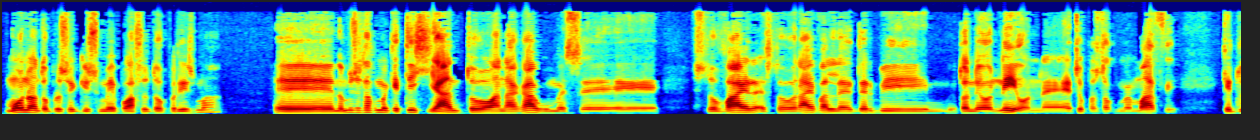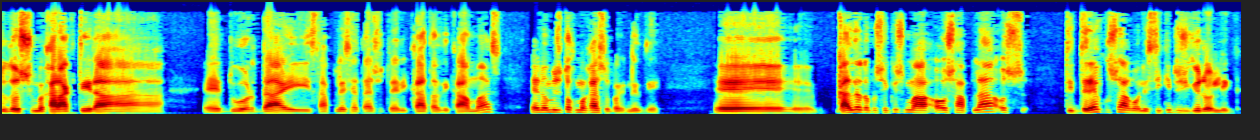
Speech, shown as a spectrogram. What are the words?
Μόνο αν το προσεγγίσουμε υπό αυτό το πρίσμα, ε, νομίζω θα έχουμε και τύχη. Αν το αναγάγουμε σε, στο, στο rival derby των αιωνίων, ε, έτσι όπως το έχουμε μάθει, και του δώσουμε χαρακτήρα ε, do or die στα πλαίσια τα εσωτερικά τα δικά μας, ε, νομίζω το έχουμε χάσει το παιχνίδι. Ε, καλύτερα να το προσεγγίσουμε ως απλά ως την τρέχουσα αγωνιστική του EuroLeague.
